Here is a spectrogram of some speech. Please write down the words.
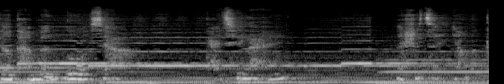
当它们落下，抬起来，那是怎样的感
